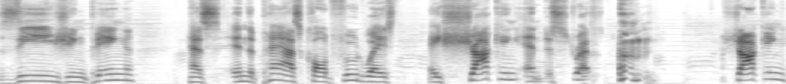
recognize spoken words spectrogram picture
Xi Jinping, has in the past called food waste a shocking and distress, shocking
